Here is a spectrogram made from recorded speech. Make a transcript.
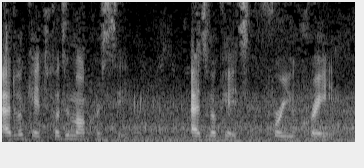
Advocate for democracy. Advocate for Ukraine.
